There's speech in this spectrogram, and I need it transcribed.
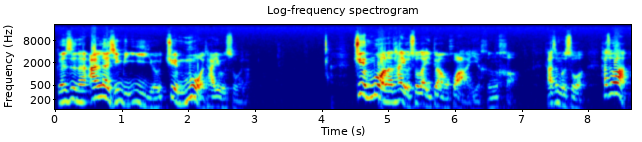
根氏呢，安乐行品义由卷末他又说了，卷末呢，他有说到一段话也很好，他这么说，他说啊。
